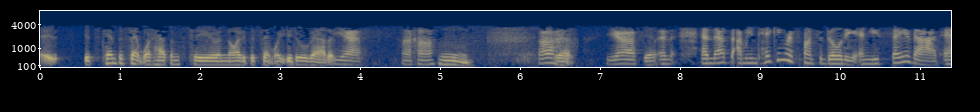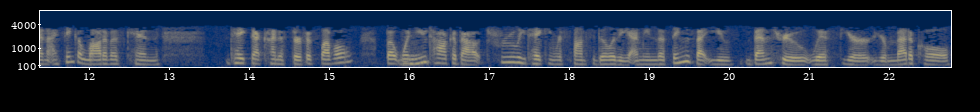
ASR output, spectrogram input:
it, it's 10% what happens to you and 90% what you do about it. Yes. Uh-huh. Hmm. Uh, yeah. Yes. Yeah. And and that's I mean taking responsibility and you say that and I think a lot of us can take that kind of surface level but when mm-hmm. you talk about truly taking responsibility, I mean the things that you've been through with your your medical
